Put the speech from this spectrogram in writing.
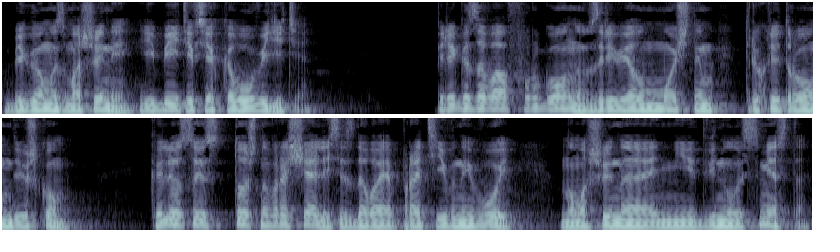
бегом из машины и бейте всех, кого увидите!» Перегазовав фургон, взревел мощным трехлитровым движком. Колеса истошно вращались, издавая противный вой, но машина не двинулась с места,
